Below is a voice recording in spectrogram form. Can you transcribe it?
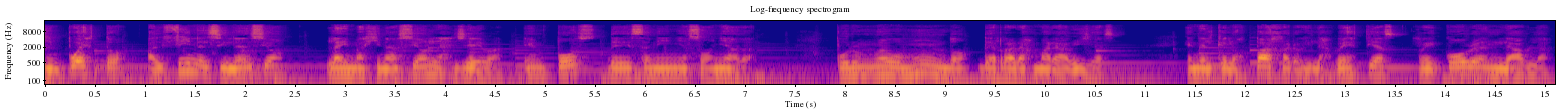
Impuesto al fin el silencio, la imaginación las lleva en pos de esa niña soñada, por un nuevo mundo de raras maravillas, en el que los pájaros y las bestias recobran el habla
